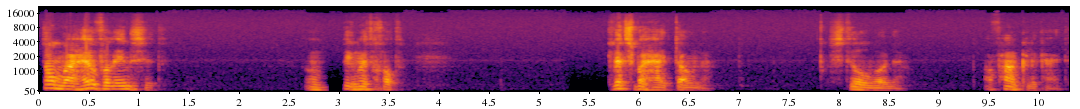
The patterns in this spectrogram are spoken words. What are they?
Psalm waar heel veel in zit. Een met God. Kwetsbaarheid tonen. Stil worden. Afhankelijkheid.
